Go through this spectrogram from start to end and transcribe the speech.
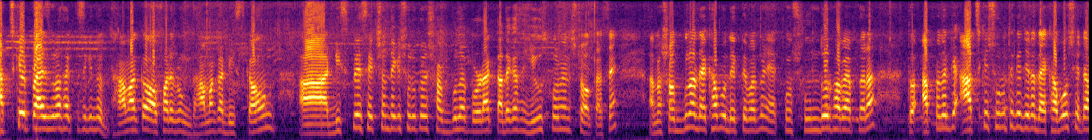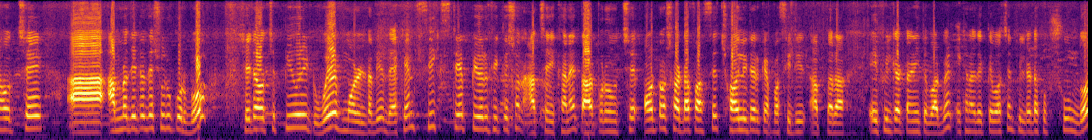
আজকের প্রাইসগুলো থাকতেছে কিন্তু ধামাকা অফার এবং ধামাকা ডিসকাউন্ট আর ডিসপ্লে সেকশন থেকে শুরু করে সবগুলো প্রোডাক্ট তাদের কাছে হিউজ পরিমাণ স্টক আছে। আমরা সবগুলো দেখাবো, দেখতে পারবেন। একদম সুন্দরভাবে আপনারা তো আপনাদেরকে আজকে শুরু থেকে যেটা দেখাবো সেটা হচ্ছে আমরা যেটা দিয়ে শুরু করব, সেটা হচ্ছে পিউরিট ওয়েভ মডেলটা দিয়ে। দেখেন সিক্স স্টেপ পিউরিফিকেশন আছে এখানে। তারপরে হচ্ছে অটো শাট অফ আছে, ছয় লিটার ক্যাপাসিটির আপনারা এই ফিল্টারটা নিতে পারবেন। এখানে দেখতে পাচ্ছেন ফিল্টারটা খুব সুন্দর।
